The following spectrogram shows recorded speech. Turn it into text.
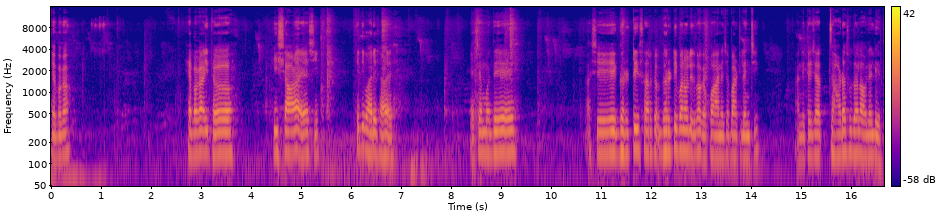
हे बघा. हे बघा इथं ही शाळा आहे अशी. किती भारी शाळा आहे. याच्यामध्ये असे घरटी बनवली घरटी बनवलीत बघा पाण्याच्या बाटल्यांची. आणि त्याच्यात झाडंसुद्धा लावलेली आहेत.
